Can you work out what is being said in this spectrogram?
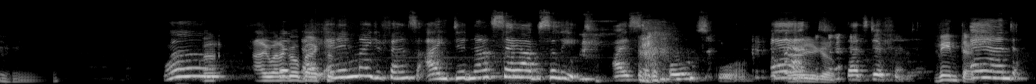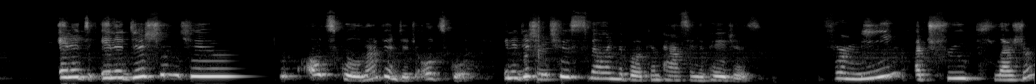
mm-hmm. well I want to go back. to... And in my defense, I did not say obsolete. I said old school. And there you go. That's different. Vintage. And in it, in addition to old school, not vintage, old school. In addition to smelling the book and passing the pages, for me, a true pleasure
